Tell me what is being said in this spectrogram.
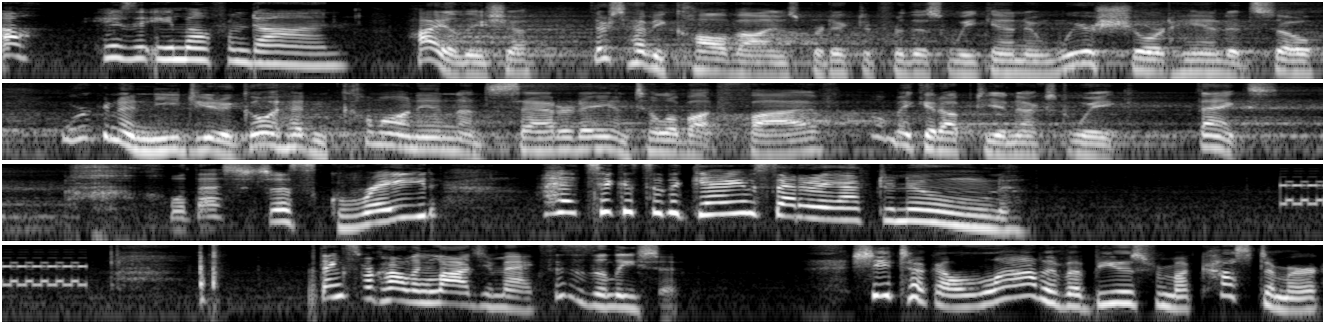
Oh, here's the email from Don. Hi, Alicia. There's heavy call volumes predicted for this weekend, and we're shorthanded, so we're going to need you to go ahead and come on in on Saturday until about 5. I'll make it up to you next week. Thanks. Well, that's just great. I had tickets to the game Saturday afternoon. Thanks for calling Logimax. This is Alicia. She took a lot of abuse from a customer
